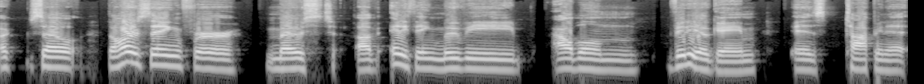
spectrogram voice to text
uh, so the hardest thing for most of anything movie album video game is topping it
